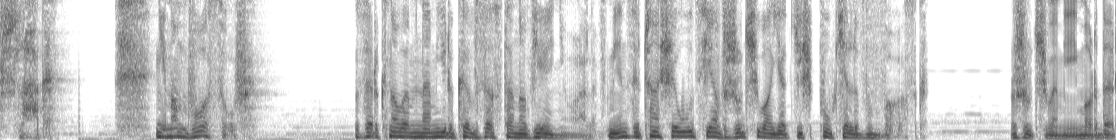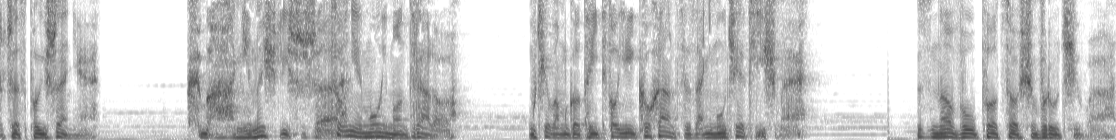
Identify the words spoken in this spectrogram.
Szlak. Nie mam włosów. Zerknąłem na Mirkę w zastanowieniu, ale w międzyczasie Łucja wrzuciła jakiś pukiel w wosk. Rzuciłem jej mordercze spojrzenie. Chyba nie myślisz, że. To nie mój Mondralo. Ucięłam go tej twojej kochance, zanim uciekliśmy. Znowu po coś wróciła.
